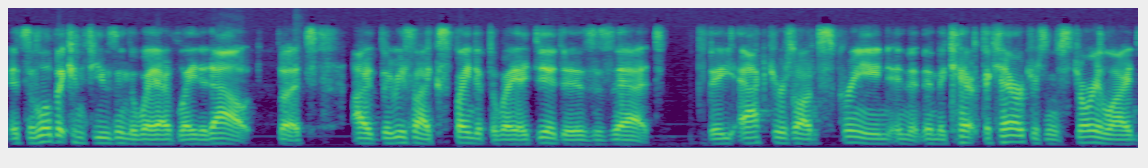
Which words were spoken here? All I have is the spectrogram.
It's a little bit confusing the way I've laid it out, but I, the reason I explained it the way I did is is that the actors on screen and, and the, char- the characters in the storyline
